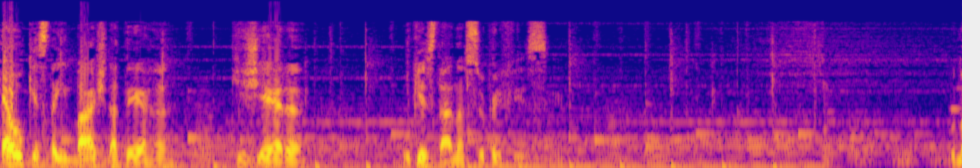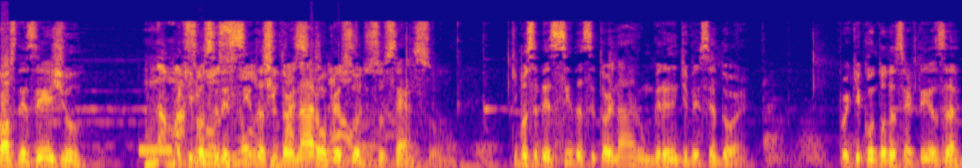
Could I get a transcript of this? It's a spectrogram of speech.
é o que está embaixo da terra que gera o que está na superfície. O nosso desejo é que você decida se tornar uma pessoa de sucesso. Que você decida se tornar um grande vencedor. Porque com toda certeza,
